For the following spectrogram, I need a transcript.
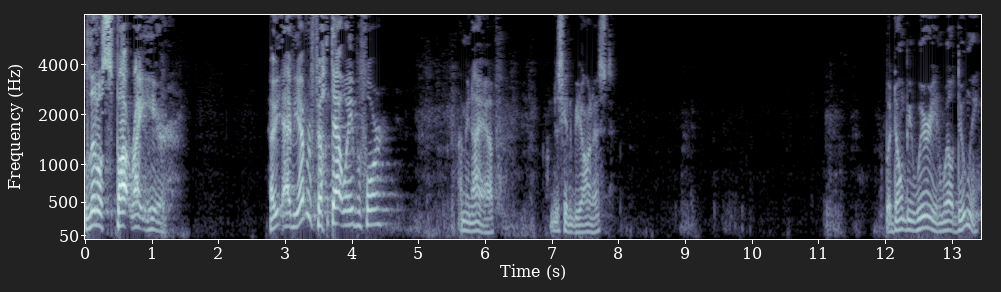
little spot right here? Have you, have you ever felt that way before? I mean, I have. I'm just going to be honest. But don't be weary in well doing,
